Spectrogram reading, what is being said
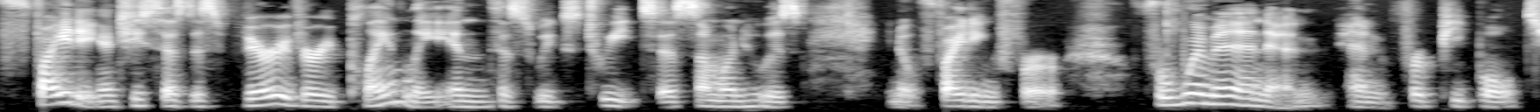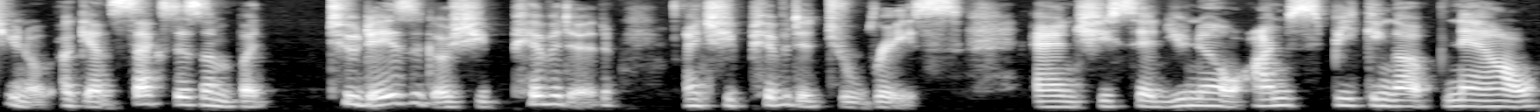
fighting, and she says this very, very plainly in this week's tweet, as someone who is, you know, fighting for for women and and for people, to, you know, against sexism, but two days ago, she pivoted and she pivoted to race. And she said, You know, I'm speaking up now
